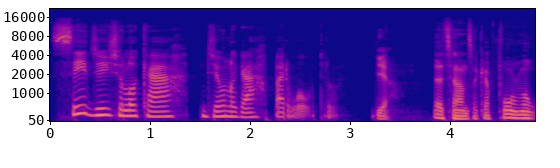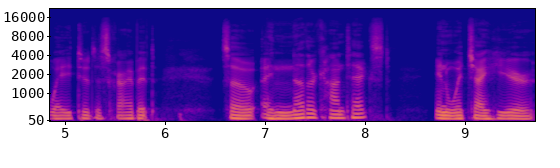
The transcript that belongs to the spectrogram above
se deslocar de um lugar para o outro. Yeah, that sounds like a formal way to describe it. So, another context in which I hear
